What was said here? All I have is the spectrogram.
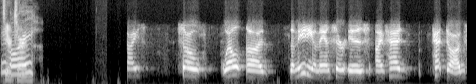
It's hey, your Lori. turn. Guys, so, well, uh, the medium answer is I've had pet dogs,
